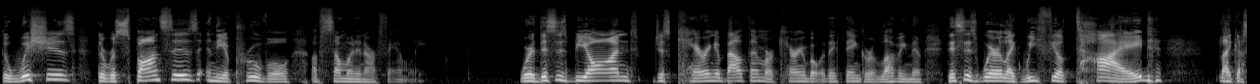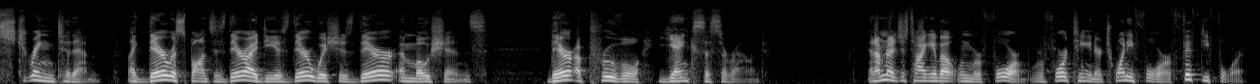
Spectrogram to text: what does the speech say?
the wishes, the responses, and the approval of someone in our family. Where this is beyond just caring about them or caring about what they think or loving them. This is where like we feel tied like a string to them. Like their responses, their ideas, their wishes, their emotions, their approval yanks us around. And I'm not just talking about when we're four, we're 14 or 24 or 54.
